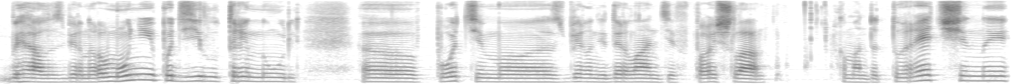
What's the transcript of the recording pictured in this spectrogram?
виграли збірну Румунії по ділу 3-0. Е, потім е, збірна Нідерландів пройшла команда Туреччини.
